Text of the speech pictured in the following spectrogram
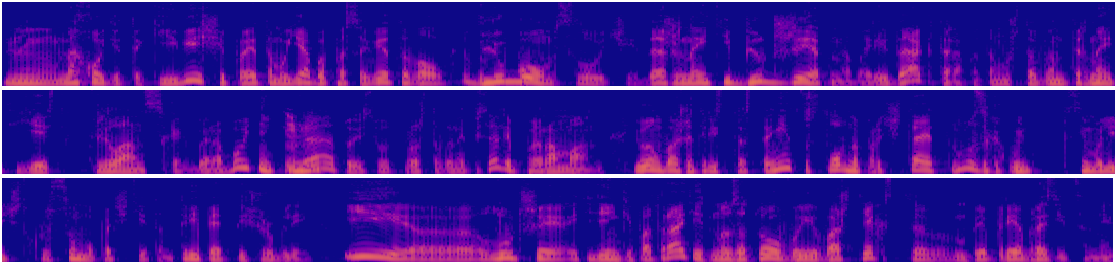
м, находит такие вещи, поэтому я бы посоветовал в любом случае даже найти бюджетного редактора, потому что в интернете есть фриланс как бы работники, угу. да, то есть вот просто вы написали роман, и он ваши 300 страниц условно прочитает, ну, за какую-нибудь символическую сумму почти, там, 3-5 тысяч рублей. И э, лучше эти деньги потратить, но зато вы, ваш текст преобразится, мне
